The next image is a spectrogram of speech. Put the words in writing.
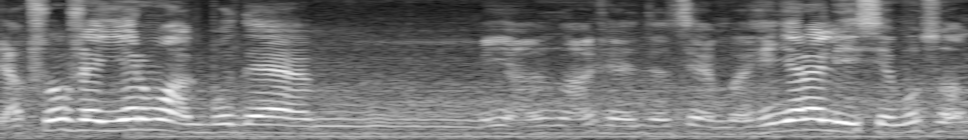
Якщо вже Єрмак буде я, значить, цим генералісімусом,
